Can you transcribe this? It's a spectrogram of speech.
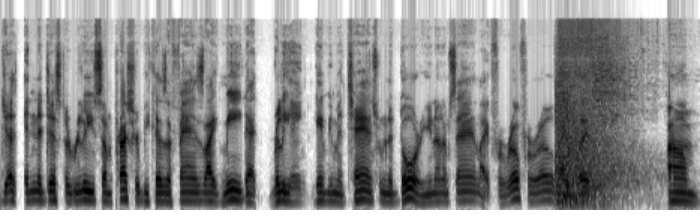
just and just to relieve some pressure because of fans like me that really ain't give him a chance from the door. You know what I'm saying? Like for real, for real. Like, but um,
